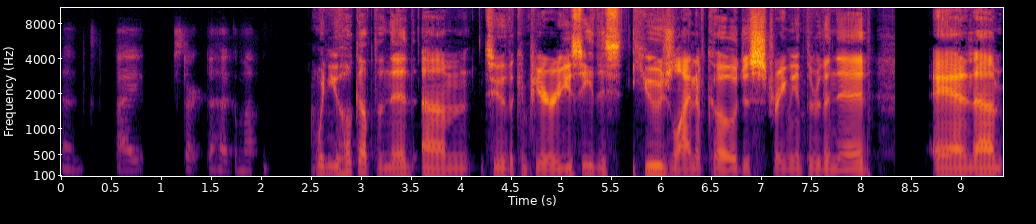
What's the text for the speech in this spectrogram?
And I start to hook them up. when you hook up the NID um, to the computer, you see this huge line of code just streaming through the NID, and um,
